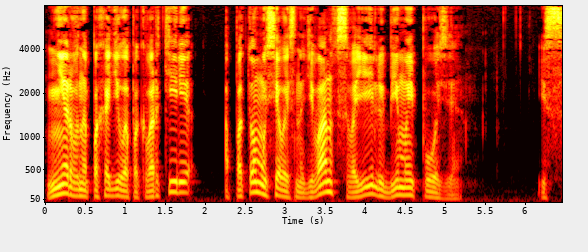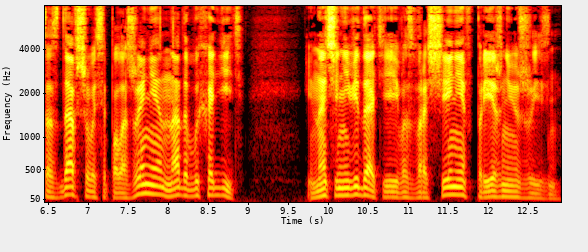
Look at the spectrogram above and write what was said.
нервно походила по квартире, а потом уселась на диван в своей любимой позе. Из создавшегося положения надо выходить, иначе не видать ей возвращения в прежнюю жизнь.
